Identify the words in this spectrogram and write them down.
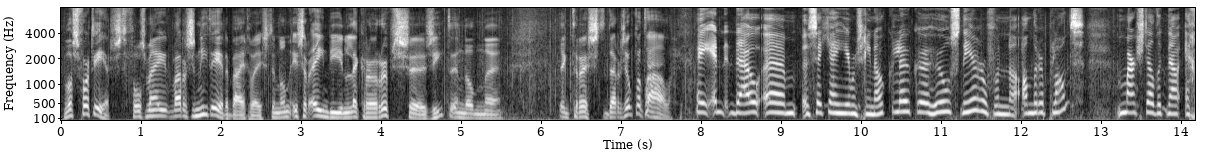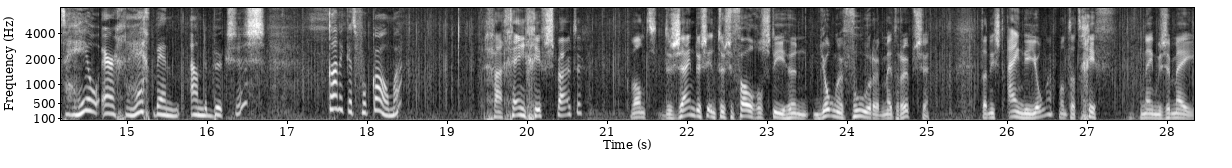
was voor het eerst. Volgens mij waren ze niet eerder bij geweest. En dan is er één die een lekkere rups uh, ziet. En dan uh, denkt de rest, daar is ook wat te halen. hey, en nou um, zet jij hier misschien ook leuke huls neer of een uh, andere plant. Maar stel dat ik nou echt heel erg gehecht ben aan de buxus. Kan ik het voorkomen? Ga geen gif spuiten. Want er zijn dus intussen vogels die hun jongen voeren met rupsen. Dan is het einde jongen, want dat gif nemen ze mee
